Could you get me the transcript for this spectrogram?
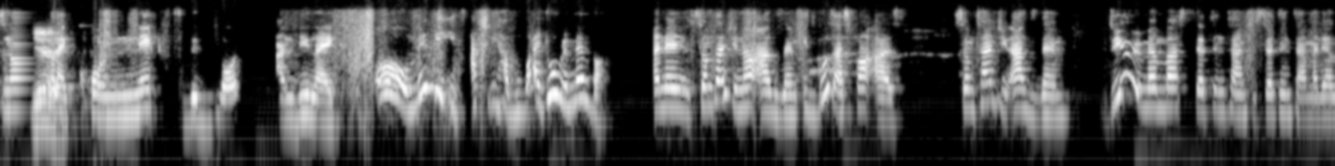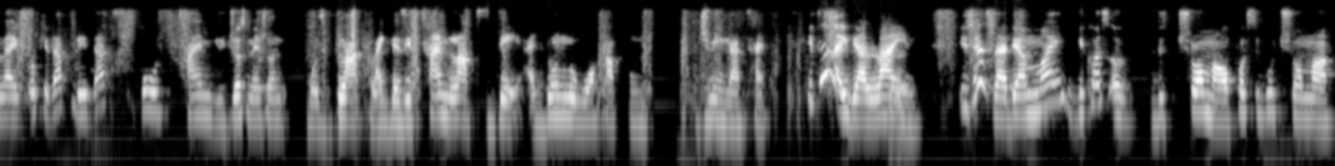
to not yeah. like connect the dots and be like, oh, maybe it's actually happened, but I don't remember. And then sometimes you now ask them, it goes as far as sometimes you ask them, do you remember certain time to certain time? And they're like, okay, that play, that whole time you just mentioned was black. Like there's a time lapse there. I don't know what happened during that time. It's not like they're lying. Yeah. It's just that their mind, because of the trauma or possible trauma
